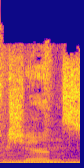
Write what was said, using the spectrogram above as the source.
Predictions,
